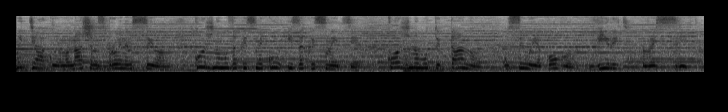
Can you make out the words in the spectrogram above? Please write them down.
Ми дякуємо нашим Збройним силам, кожному захиснику і захисниці, кожному титану, у силу якого вірить весь світ.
